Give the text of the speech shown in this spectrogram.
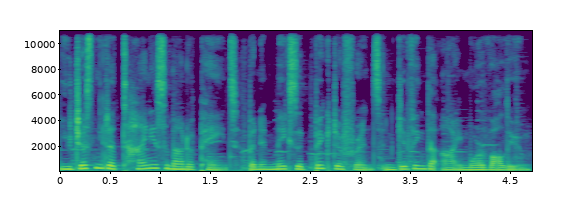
You just need a tiniest amount of paint, but it makes a big difference in giving the eye more volume.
